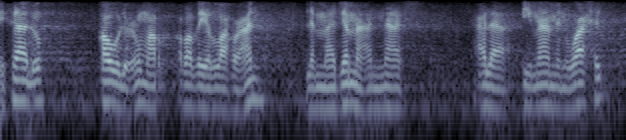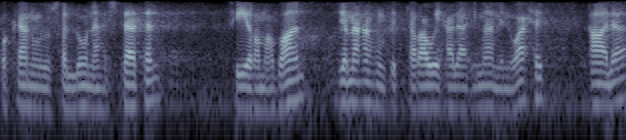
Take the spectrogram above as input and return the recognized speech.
مثاله قول عمر رضي الله عنه لما جمع الناس على إمام واحد وكانوا يصلون أشتاتا في رمضان جمعهم في التراويح على إمام واحد قال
